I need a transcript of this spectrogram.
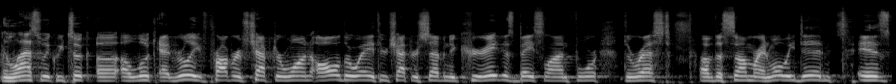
And last week we took a, a, look at really Proverbs chapter 1 all the way through chapter 7 to create this baseline for the rest of the summer. And what we did is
